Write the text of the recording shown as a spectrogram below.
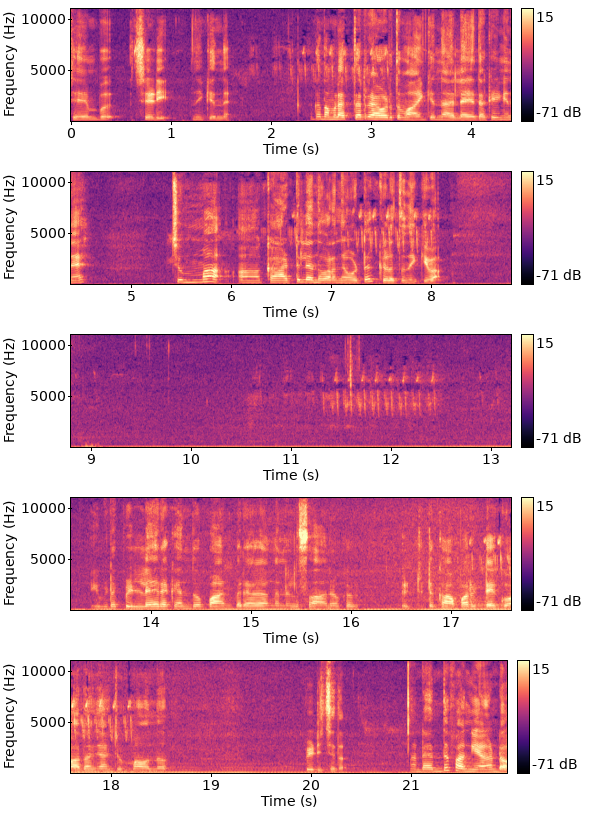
ചേമ്പ് ചെടി നിൽക്കുന്നത് അതൊക്കെ നമ്മൾ എത്ര രൂപ കൊടുത്ത് വാങ്ങിക്കുന്നതല്ലേ ഇതൊക്കെ ഇങ്ങനെ ചുമ്മാ കാട്ടിലെന്ന് പറഞ്ഞോട്ട് കിളുത്ത് നിൽക്കുക ഇവിടെ പിള്ളേരൊക്കെ എന്തോ പാൻപരാഗ് അങ്ങനെയുള്ള സാധനമൊക്കെ ഇട്ടിട്ട് കവറിട്ടേക്കോ അതാ ഞാൻ ചുമ്മാ ഒന്ന് പിടിച്ചത്. കണ്ടോ എന്ത് ഭംഗിയാണ് കണ്ടോ?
